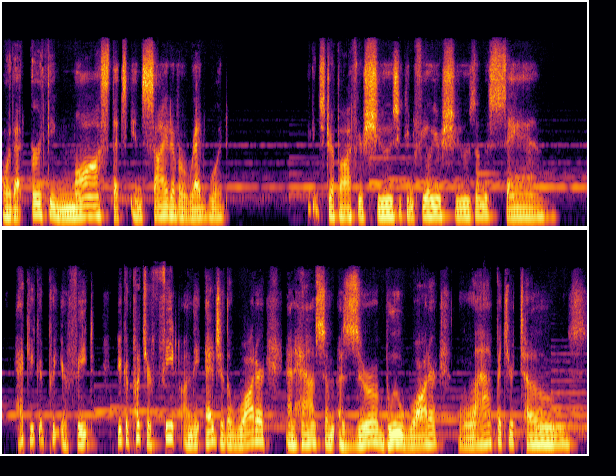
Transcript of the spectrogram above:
or that earthy moss that's inside of a redwood. You can strip off your shoes. You can feel your shoes on the sand. Heck, you could put your feet you could put your feet on the edge of the water and have some azure blue water lap at your toes.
